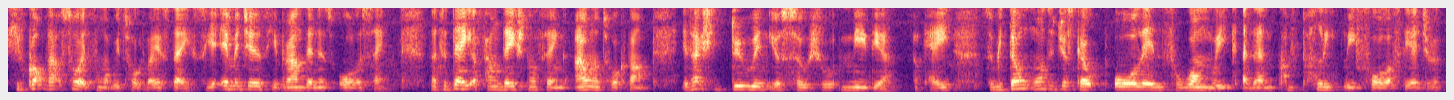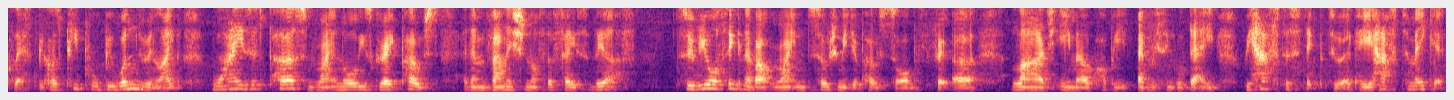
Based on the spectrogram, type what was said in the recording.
You've got that sorted from what we talked about yesterday. So your images, your branding is all the same. Now today, a foundational thing I want to talk about is actually doing your social media, okay? So we don't want to just go all in for one week and then completely fall off the edge of a cliff because people will be wondering like, why is this person writing all these great posts and then vanishing off the face of the earth? So if you're thinking about writing social media posts or a uh, large email copy every single day, we have to stick to it, okay? You have to make it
